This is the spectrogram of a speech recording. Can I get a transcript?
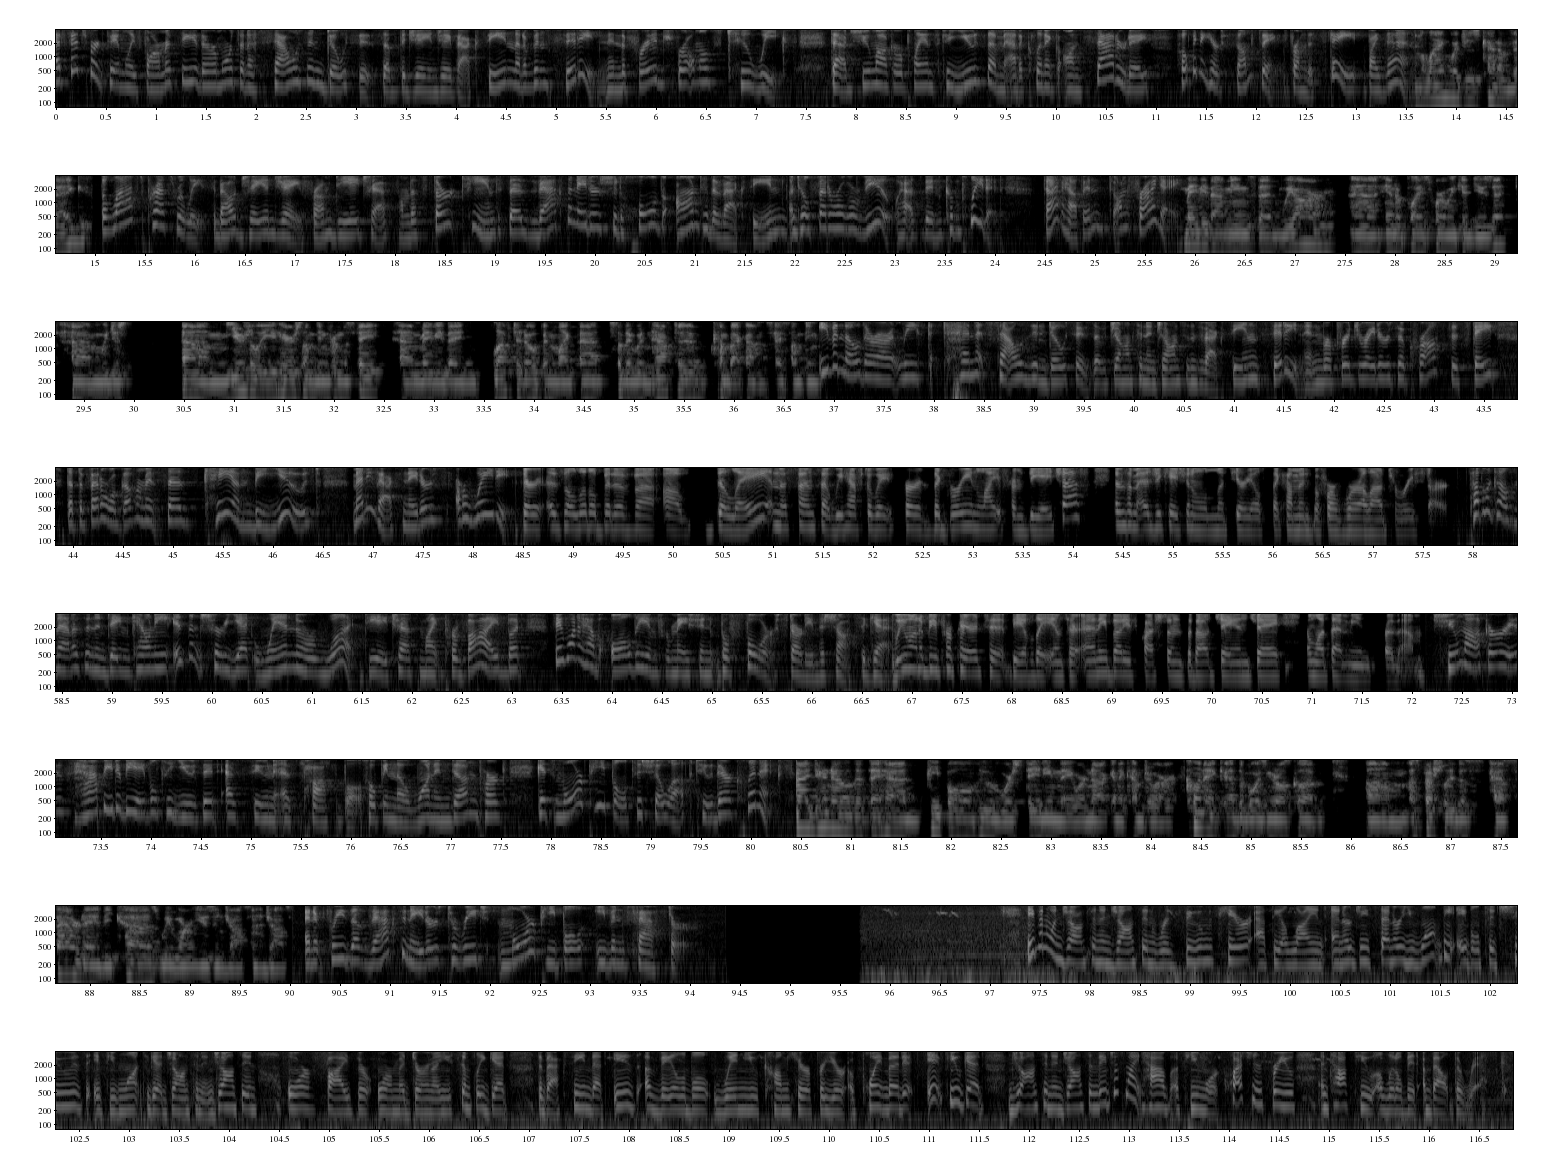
At Fitchburg Family Pharmacy, there are more than a thousand doses of the J&J vaccine that have been sitting in the fridge for almost two weeks. Thad Schumacher plans to use them at a clinic on Saturday, hoping to hear something from the state by then. The language is kind of vague. The last press release about J&J from DHS on the 13th says vaccinators should hold on to the vaccine until federal review has been completed. That happened on Friday. Maybe that means that we are uh, in a place where we could use it. Um, we just um, usually you hear something from the state and maybe they left it open like that so they wouldn't have to come back out and say something. Even though there are at least 10,000 doses of Johnson & Johnson's vaccine sitting in refrigerators across the state that the federal government says can be used, many vaccinators are waiting. There is a little bit of a, a delay in the sense that we have to wait for the green light from DHS and some educational materials to come in before we're allowed to restart. Public Health Madison and Dane County isn't sure yet when or what DHS might provide, but they want to have all the information before starting the shots again. We want to be prepared to be able to answer anybody's questions about J&J and what that means for them. Schumacher is happy to be able to use it as soon as possible, hoping the one and done perk gets more people to show up to their clinics. I do know that they had people who were stating they were not going to come to our clinic at the Boys and Girls Club um, especially this past Saturday, because we weren't using Johnson & Johnson. And it frees up vaccinators to reach more people even faster. Even when Johnson & Johnson resumes here at the Alliant Energy Center, you won't be able to choose if you want to get Johnson & Johnson or Pfizer or Moderna. You simply get the vaccine that is available when you come here for your appointment. If you get Johnson & Johnson, they just might have a few more questions for you and talk to you a little bit about the risk.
